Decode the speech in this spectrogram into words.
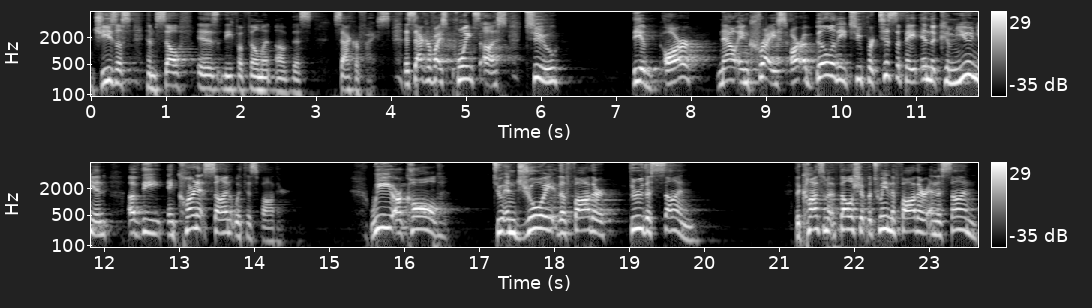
Jesus himself is the fulfillment of this sacrifice. The sacrifice points us to the, our, now in Christ, our ability to participate in the communion of the incarnate Son with his Father. We are called to enjoy the Father through the Son the consummate fellowship between the Father and the Son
